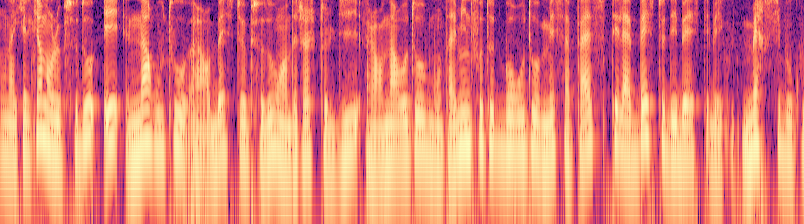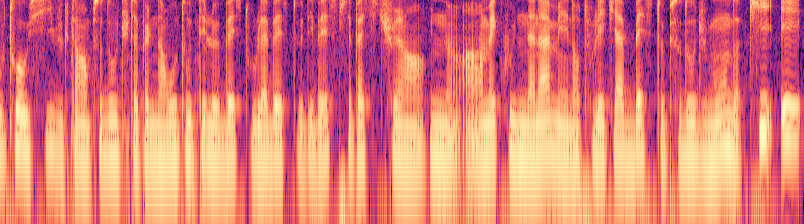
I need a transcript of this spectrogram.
on a quelqu'un dont le pseudo est Naruto. Alors, best pseudo, hein, déjà je te le dis. Alors, Naruto, bon, t'as mis une photo de Boruto, mais ça passe. T'es la best des bestes. Et bah écoute, merci beaucoup. Toi aussi, vu que t'as un pseudo où tu t'appelles Naruto, t'es le best ou la best des bestes. Je sais pas si tu es un mec ou une nana, mais dans tous les cas, best pseudo du monde. Qui est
